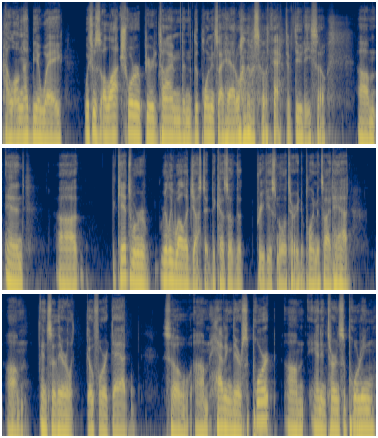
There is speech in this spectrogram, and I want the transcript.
how long I'd be away, which was a lot shorter period of time than the deployments I had while I was on active duty. So, um, and uh, the kids were really well adjusted because of the previous military deployments I'd had. Um, and so they were like, go for it, dad. So um, having their support um, and in turn supporting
